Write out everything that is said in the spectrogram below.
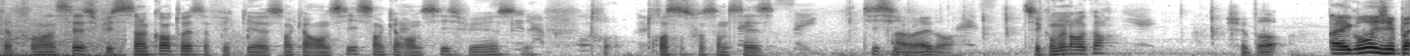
96 plus 50, ouais, ça fait que 146. 146 plus c'est tro- 376. Si, si. Ah ouais, gros. C'est combien le record? Je sais pas. Allez gros, j'ai pas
